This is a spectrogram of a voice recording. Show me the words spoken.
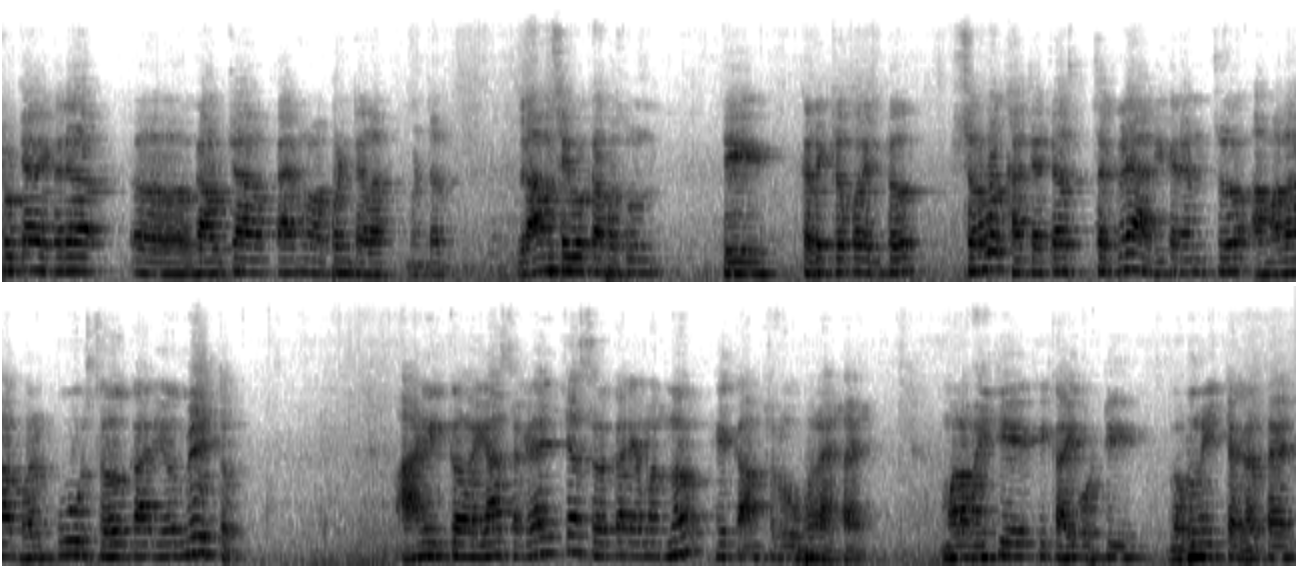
छोट्या एखाद्या अं, गावच्या काय म्हणू आपण त्याला म्हणतात ग्रामसेवकापासून ते कलेक्टरपर्यंत सर्व खात्याच्या सगळ्या अधिकाऱ्यांचं आम्हाला भरपूर सहकार्य मिळतं. आणि या सगळ्यांच्या सहकार्यामधनं हे काम सर्व उभं राहत आहे. मला माहिती आहे की काही गोष्टी घडूनही त्या घडत आहेत.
